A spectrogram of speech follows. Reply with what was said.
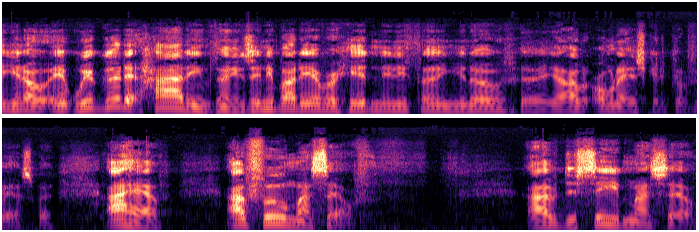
you know, it, we're good at hiding things. Anybody ever hidden anything, you know? Uh, I, I want to ask you to confess, but I have. I've fooled myself. I've deceived myself.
